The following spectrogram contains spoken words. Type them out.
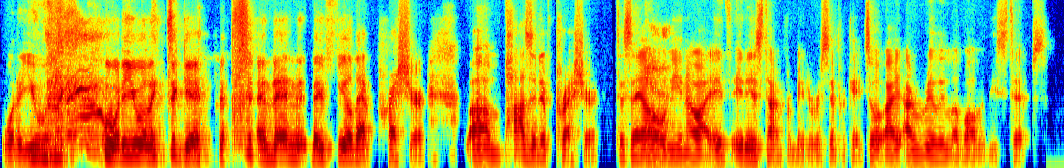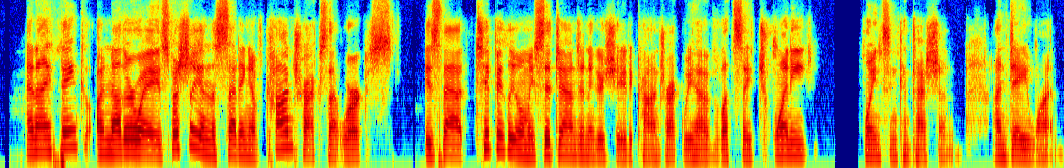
What are you willing, what are you willing to give? And then they feel that pressure, um, positive pressure to say, oh, yeah. oh, you know, it, it is time for me to reciprocate. So I, I really love all of these tips. And I think another way, especially in the setting of contracts that works, is that typically when we sit down to negotiate a contract, we have, let's say, 20 points in contention on day one.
